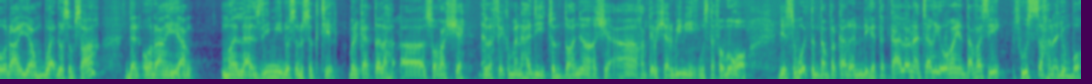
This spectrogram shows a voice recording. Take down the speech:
Orang yang buat dosa besar Dan orang yang melazimi dosa-dosa kecil. Berkatalah uh, seorang syekh dalam fiqh manhaji, contohnya Syekh uh, Khatib Syarbini, Mustafa Bura. Dia sebut tentang perkara ni dia kata, kalau nak cari orang yang tak fasik, susah nak jumpa.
